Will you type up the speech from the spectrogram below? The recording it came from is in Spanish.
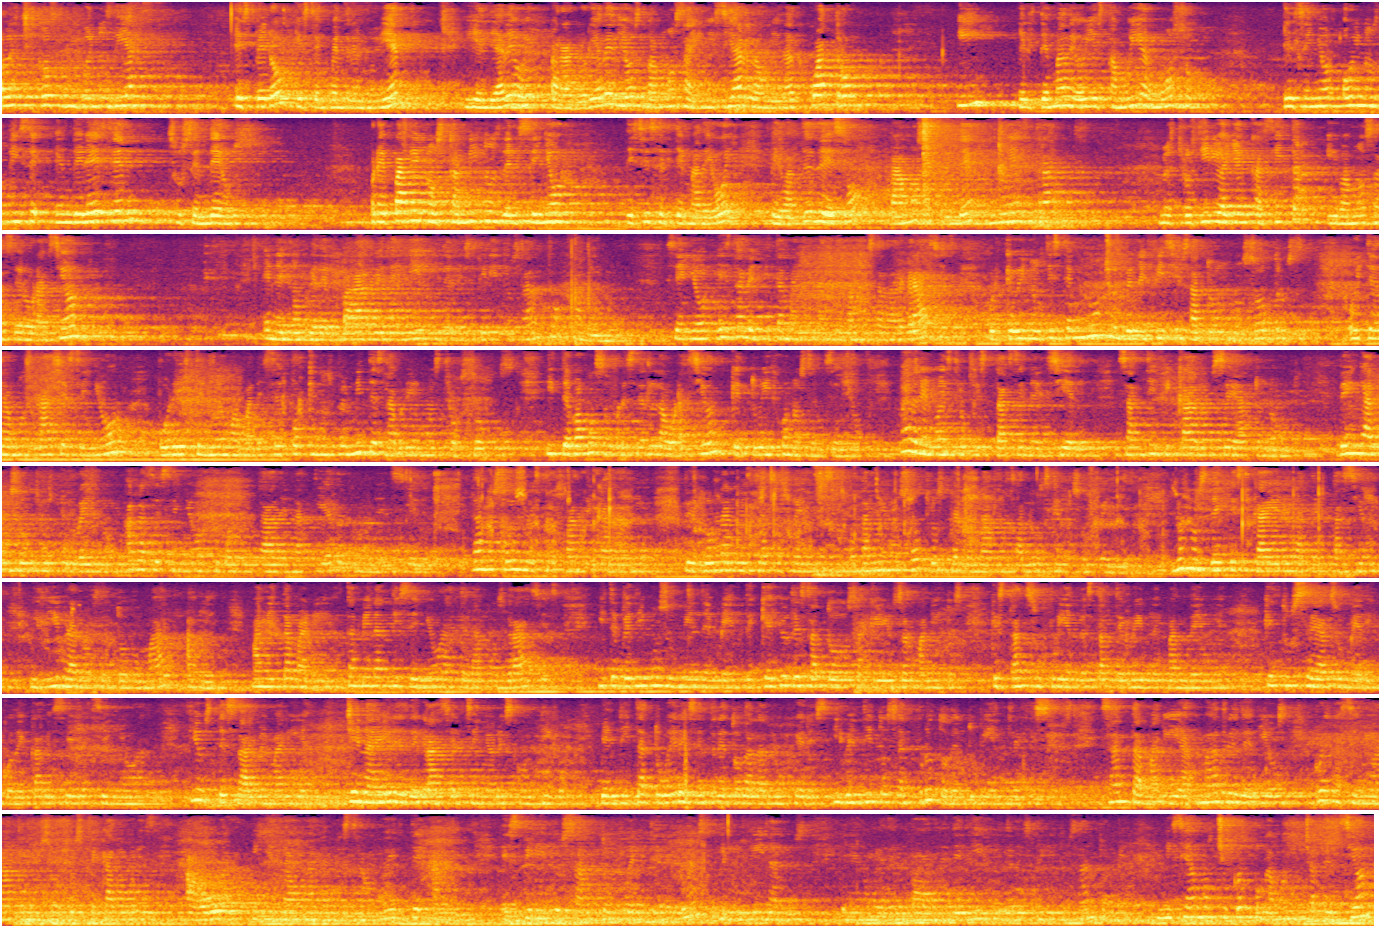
Hola chicos, muy buenos días. Espero que se encuentren muy bien. Y el día de hoy, para gloria de Dios, vamos a iniciar la unidad 4 y el tema de hoy está muy hermoso. El Señor hoy nos dice, enderecen sus senderos, preparen los caminos del Señor. Ese es el tema de hoy. Pero antes de eso, vamos a aprender nuestra, nuestro sirio allá en casita y vamos a hacer oración. En el nombre del Padre, del Hijo y del Espíritu Santo. Amén. Señor, esta bendita mañana te vamos a dar gracias porque hoy nos diste muchos beneficios a todos nosotros. Hoy te damos gracias, Señor, por este nuevo amanecer, porque nos permites abrir nuestros ojos y te vamos a ofrecer la oración que tu Hijo nos enseñó. Padre nuestro que estás en el cielo, santificado sea tu nombre. Venga a nosotros tu reino, hágase, Señor, tu voluntad en la tierra como en el cielo. Danos hoy nuestro pan de cada día. Perdona nuestras ofensas, como también nosotros perdonamos a los que nos ofenden. No nos dejes caer en la tentación y líbranos de todo mal. Amén. Mamita María, también a ti, Señora, te damos gracias y te pedimos humildemente que ayudes a todos aquellos hermanitos que están sufriendo esta terrible pandemia. Que tú seas su médico de cabecera, Señora. Dios te salve María, llena eres de gracia, el Señor es contigo. Bendita tú eres entre todas las mujeres y bendito sea el fruto de tu vientre Jesús. Santa María, Madre de Dios, ruega Señora por nosotros pecadores, ahora y en la hora de nuestra muerte. Amén. Espíritu Santo, fuente de luz, ilumínanos. En el nombre del Padre, del Hijo y del Espíritu Santo. Amén. Iniciamos chicos, pongamos mucha atención.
